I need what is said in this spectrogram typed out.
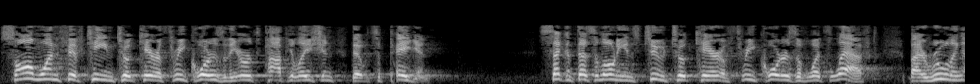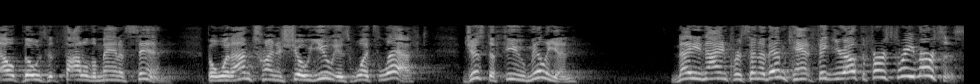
Psalm 115 took care of three quarters of the earth's population that was a pagan. Second Thessalonians 2 took care of three quarters of what's left by ruling out those that follow the man of sin. But what I'm trying to show you is what's left, just a few million, 99% of them can't figure out the first three verses.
